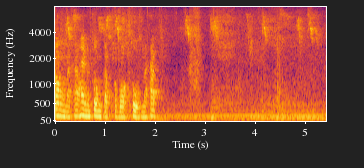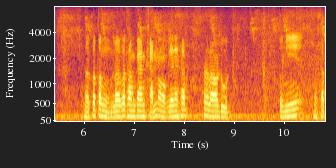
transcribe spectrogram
ล่องนะครับ ให้มันตรงกับกระบอกสูบนะครับ เราก็ต้องเราก็ทำการขันออกเลยนะครับ ถ้าเราดูดตัวนี้นะครับ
